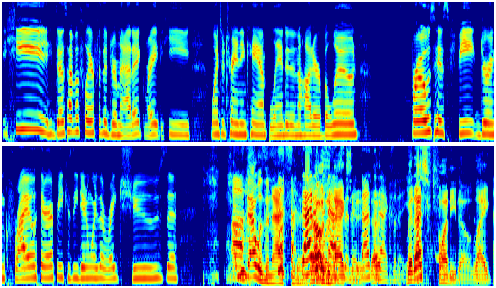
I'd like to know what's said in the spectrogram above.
he does have a flair for the dramatic, right? He went to training camp, landed in a hot air balloon, froze his feet during cryotherapy because he didn't wear the right shoes. Uh, I mean, that was an accident. That That is was an an accident. accident. That's an That- accident, But that's funny though. Like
